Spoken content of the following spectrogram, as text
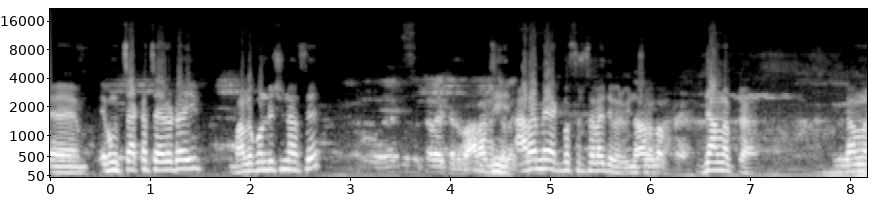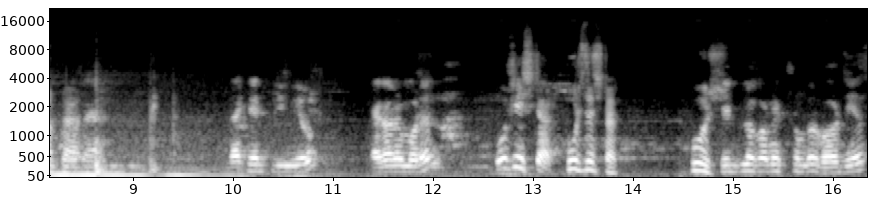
হ্যাঁ। এবং চাকা চারোটাই ভালো কন্ডিশন আছে। জি আরামে এক বছর চালাইতে পারবেন জানলাপটা জানলাপটা দেখেন প্রিমিয়াম এগারো মডেল পঁচিশ স্টার পুশ স্টার পুশ। সিটগুলো অনেক সুন্দর গর্জিয়াস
